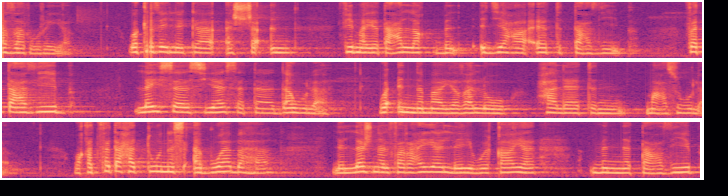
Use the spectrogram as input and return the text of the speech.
الضرورية وكذلك الشأن فيما يتعلق بالإدعاءات التعذيب. فالتعذيب ليس سياسة دولة وإنما يظل حالات معزولة. وقد فتحت تونس أبوابها للجنة الفرعية لوقاية من التعذيب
